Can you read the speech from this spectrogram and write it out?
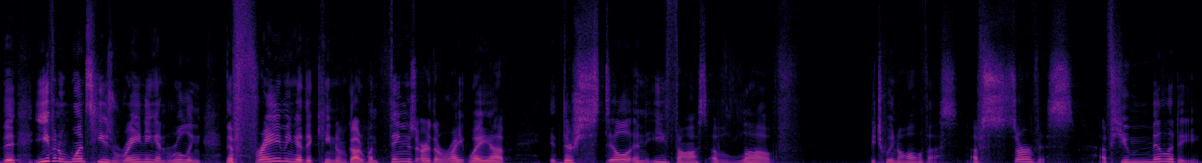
The, even once he's reigning and ruling, the framing of the kingdom of God, when things are the right way up, there's still an ethos of love between all of us, of service, of humility,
